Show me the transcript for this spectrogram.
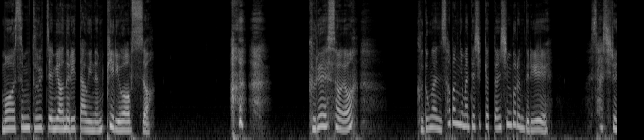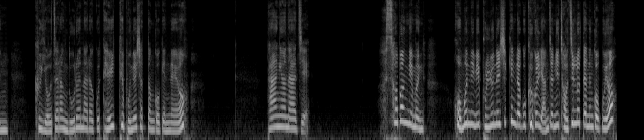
머슴 둘째 며느리 따위는 필요 없어. 그래서요? 그동안 서방님한테 시켰던 심부름들이 사실은 그 여자랑 놀아나라고 데이트 보내셨던 거겠네요? 당연하지. 서방님은 어머님이 불륜을 시킨다고 그걸 얌전히 저질렀다는 거고요?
